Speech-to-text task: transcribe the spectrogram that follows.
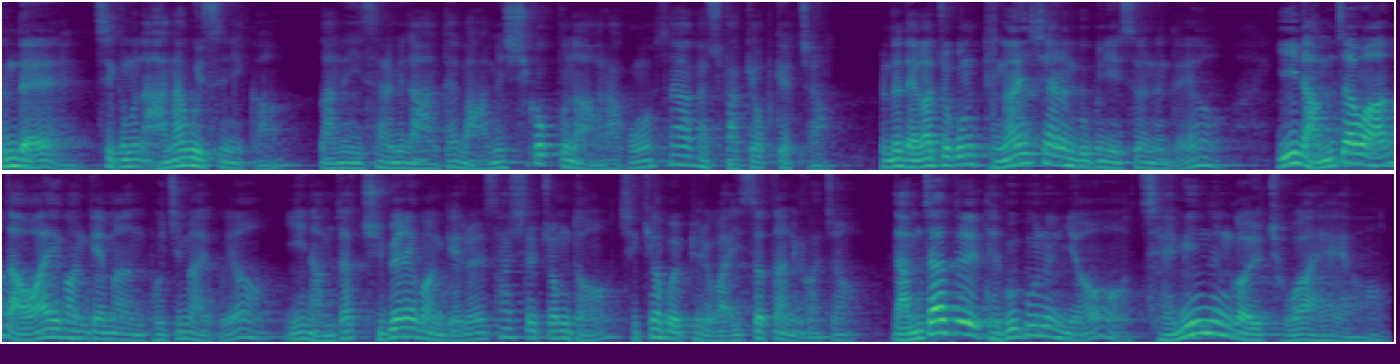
근데 지금은 안 하고 있으니까 나는 이 사람이 나한테 마음이 식었구나 라고 생각할 수밖에 없겠죠. 근데 내가 조금 등한시하는 부분이 있었는데요 이 남자와 나와의 관계만 보지 말고요. 이 남자 주변의 관계를 사실 좀 더 지켜볼 필요가 있었다는 거죠. 남자들 대부분은요 재밌는 걸 좋아해요.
